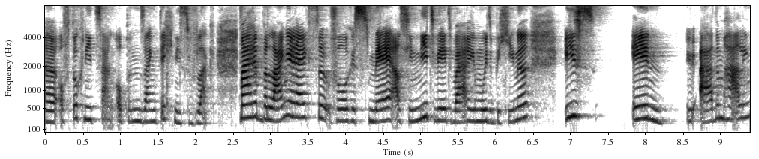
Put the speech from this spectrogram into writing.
Uh, of toch niet zang, op een zangtechnisch vlak. Maar het belangrijkste volgens mij, als je niet weet waar je moet beginnen, is één, je ademhaling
